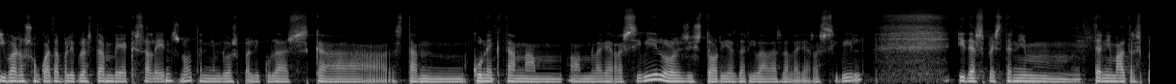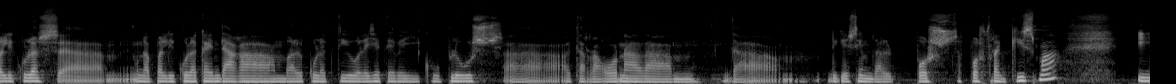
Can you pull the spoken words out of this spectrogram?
i bueno, són quatre pel·lícules també excel·lents, no? Tenim dues pel·lícules que estan connecten amb, amb la Guerra Civil o les històries derivades de la Guerra Civil. I després tenim, tenim altres pel·lícules, eh, una pel·lícula que indaga amb el col·lectiu LGTBIQ+, eh, a Tarragona de, de, diguéssim, del post, postfranquisme i,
